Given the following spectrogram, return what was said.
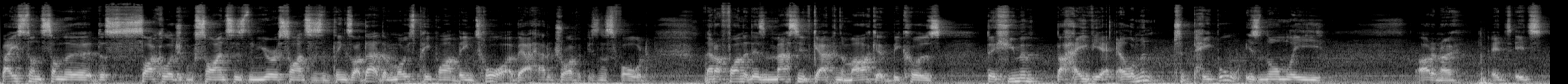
based on some of the, the psychological sciences, the neurosciences, and things like that that most people aren't being taught about how to drive a business forward. And I find that there's a massive gap in the market because the human behavior element to people is normally I don't know it, it's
